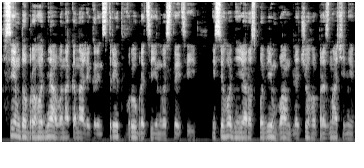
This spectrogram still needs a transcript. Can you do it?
Всім доброго дня! Ви на каналі Green Street в рубриці інвестиції. І сьогодні я розповім вам, для чого призначені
